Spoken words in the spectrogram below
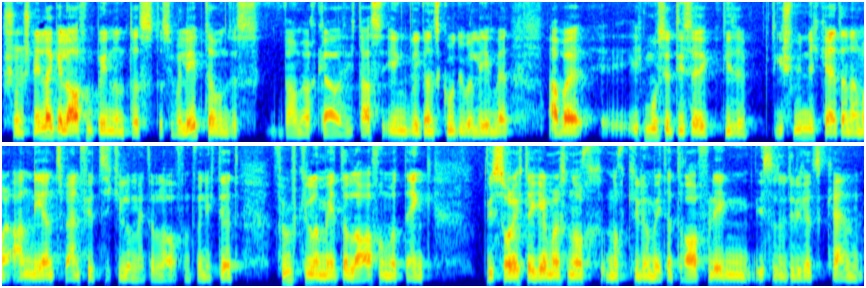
schon schneller gelaufen bin und das, das überlebt habe. Und es war mir auch klar, dass ich das irgendwie ganz gut überleben werde. Aber ich musste diese, diese Geschwindigkeit dann einmal annähern, 42 Kilometer laufen. Und wenn ich dort 5 Kilometer laufe und man denkt, wie soll ich da jemals noch, noch Kilometer drauflegen, ist das natürlich jetzt kein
